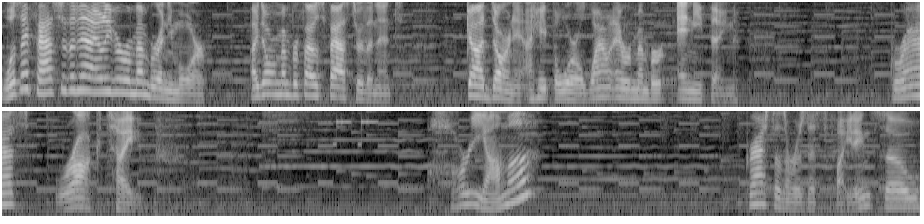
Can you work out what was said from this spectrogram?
Was I faster than it? I don't even remember anymore. I don't remember if I was faster than it. God darn it, I hate the world. Why don't I remember anything? Grass, rock type. Hariyama? Grass doesn't resist fighting, so...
